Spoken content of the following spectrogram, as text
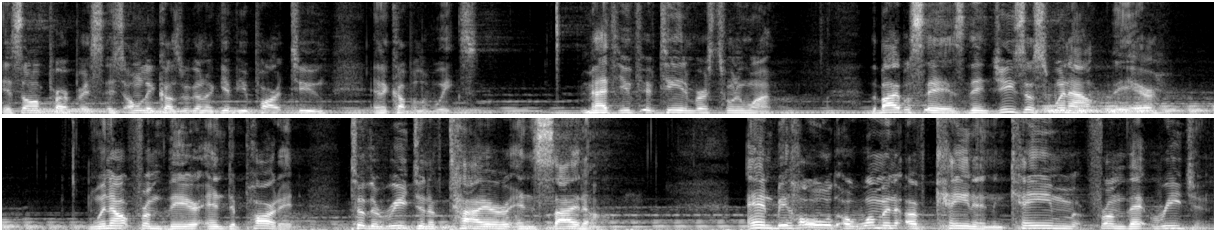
it's on purpose. It's only because we're going to give you part two in a couple of weeks. Matthew 15 and verse 21. The Bible says, Then Jesus went out there went out from there and departed to the region of Tyre and Sidon. And behold, a woman of Canaan came from that region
